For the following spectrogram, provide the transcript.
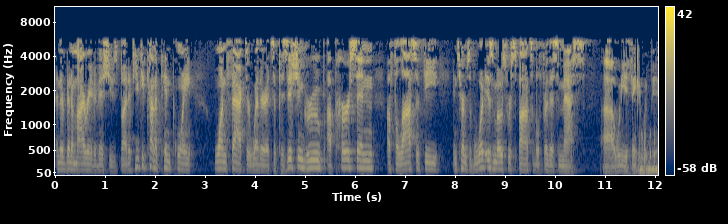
and there've been a myriad of issues. But if you could kind of pinpoint one factor, whether it's a position group, a person, a philosophy, in terms of what is most responsible for this mess, uh, what do you think it would be?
